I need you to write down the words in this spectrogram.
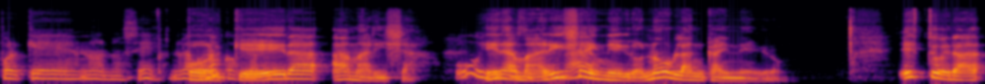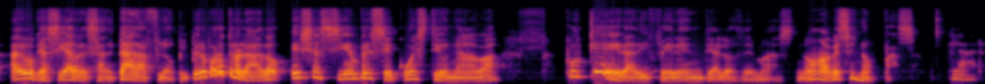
Porque. No, no sé. No la conozco. Porque era amarilla. Uy, Era sí amarilla y negro, no blanca y negro. Esto era algo que hacía resaltar a Floppy, pero por otro lado, ella siempre se cuestionaba por qué era diferente a los demás, ¿no? A veces nos pasa. Claro.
